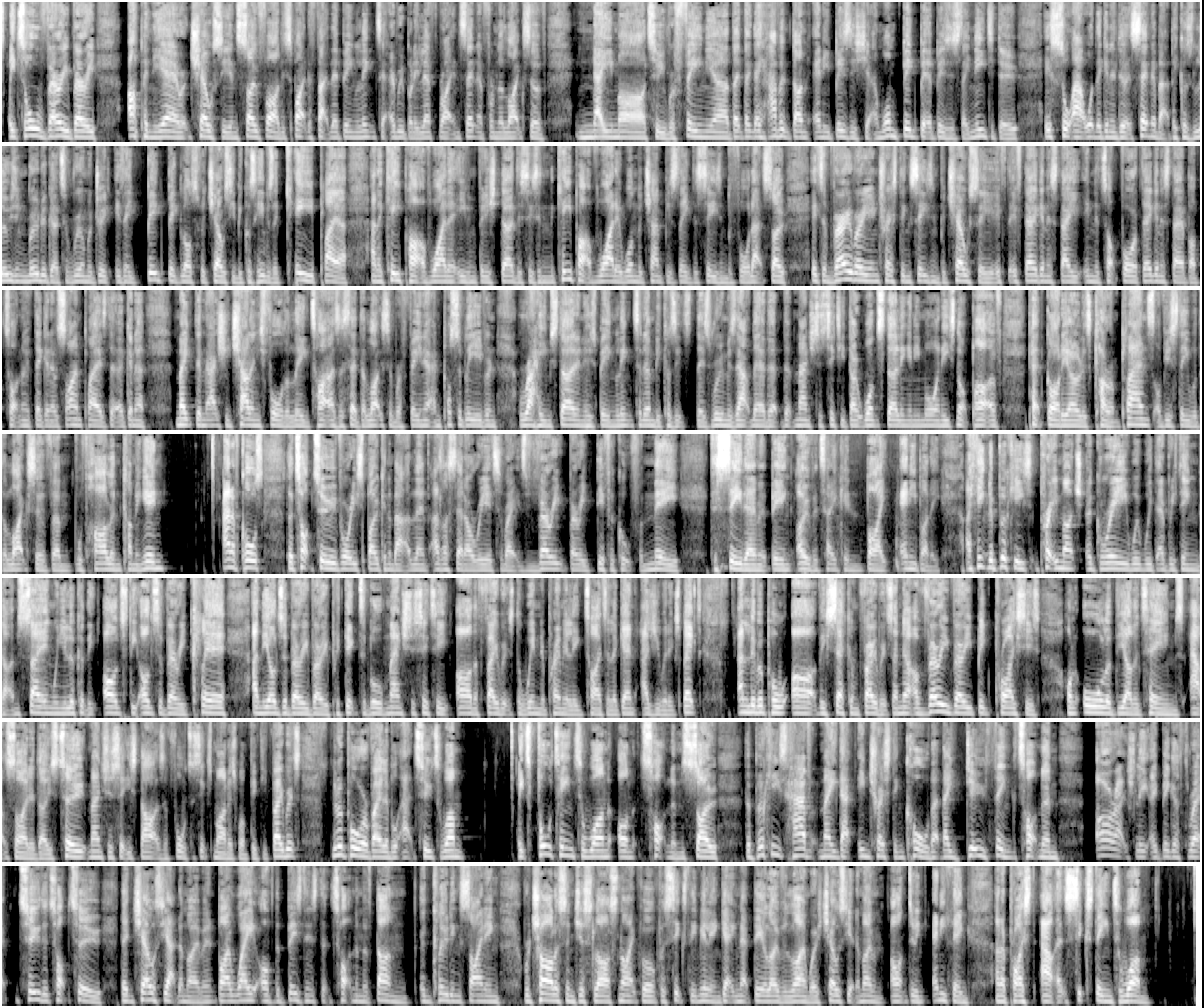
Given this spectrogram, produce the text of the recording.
it's all very, very up in the air at Chelsea. And so far, despite the fact they're being linked to everybody left, right, and centre, from the likes of Neymar to Raphinha, they, they, they, haven't done any business yet. And one big bit of business they need to do is sort out what they're going to do at centre back because losing Rudiger to Real Madrid is a big, big loss for Chelsea because he was a key player and a key part of why they even finished third this season and the key part of why they won the Champions League the season before that. So it's a very, very interesting season for Chelsea if, if they're going to stay in the top four, if they're going to stay above Tottenham, if they're going to sign players that are are going to make them actually challenge for the league title. As I said, the likes of Raphinha and possibly even Raheem Sterling, who's being linked to them because it's there's rumours out there that, that Manchester City don't want Sterling anymore and he's not part of Pep Guardiola's current plans. Obviously, with the likes of um, with Haaland coming in. And of course, the top two we've already spoken about at length. As I said, I'll reiterate, it's very, very difficult for me to see them being overtaken by anybody. I think the bookies pretty much agree with, with everything that I'm saying. When you look at the odds, the odds are very clear and the odds are very, very predictable. Manchester City are the favourites to win the Premier League title again, as you would expect and Liverpool are the second favourites. And there are very, very big prices on all of the other teams outside of those two. Manchester City starters are four to six minus 150 favourites. Liverpool are available at two to one. It's 14 to 1 on Tottenham. So the bookies have made that interesting call that they do think Tottenham are actually a bigger threat to the top two than Chelsea at the moment by way of the business that Tottenham have done, including signing Richarlison just last night for, for 60 million, getting that deal over the line, whereas Chelsea at the moment aren't doing anything and are priced out at 16 to 1.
